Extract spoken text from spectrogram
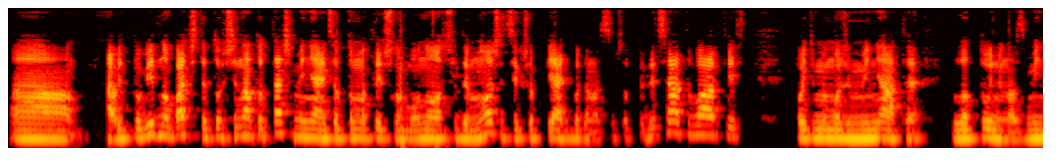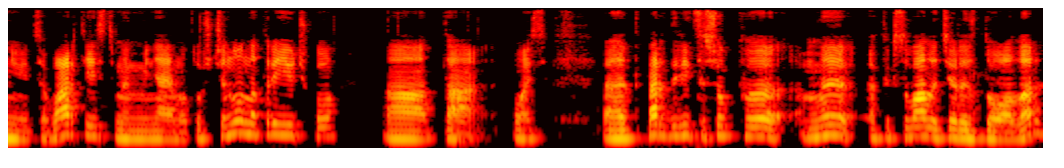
А, відповідно, бачите, товщина тут теж міняється автоматично, бо воно сюди множиться. Якщо 5 буде на 750 вартість, потім ми можемо міняти латунь, у нас змінюється вартість, ми міняємо товщину на трієчку. А, та, ось. Е, тепер дивіться, щоб е, ми фіксували через долар.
